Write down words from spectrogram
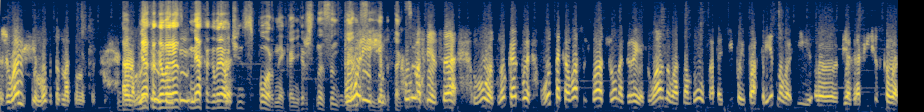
желающие могут ознакомиться. Да, а, мягко, говоря, и, мягко говоря, да. очень спорный, конечно, сентенция. Более чем спорный, да. Вот, ну как бы вот такова судьба Джона Грея, главного основного прототипа и портретного, и э, биографического,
